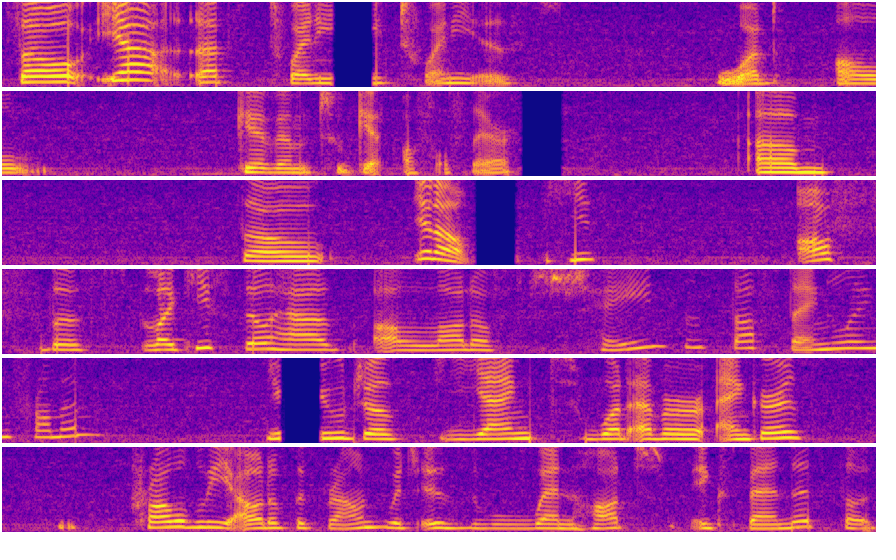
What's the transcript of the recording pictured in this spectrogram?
So yeah, that's 20. 20 is what I'll give him to get off of there. Um. So you know he's off this like he still has a lot of chains and stuff dangling from him you, you just yanked whatever anchors probably out of the ground, which is when hot expanded, so it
